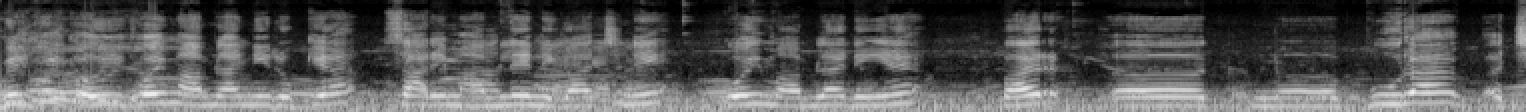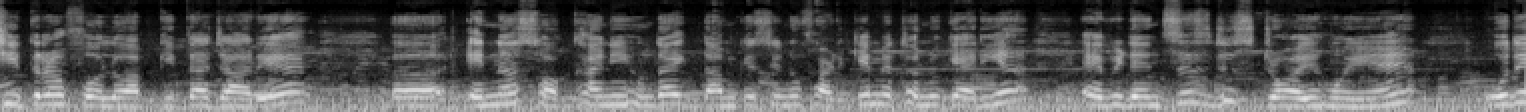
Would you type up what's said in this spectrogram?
ਬਿਲਕੁਲ ਕੋਈ ਕੋਈ ਮਾਮਲਾ ਨਹੀਂ ਰੁਕਿਆ। ਸਾਰੇ ਮਾਮਲੇ ਨਿਗਾਹ 'ਚ ਨੇ ਕੋਈ ਮਾਮਲਾ ਨਹੀਂ ਹੈ। ਪਰ ਨ- ਪੂਰਾ ਅੱਛੀ ਤਰ੍ਹਾਂ ਫੋਲੋ ਅਪ ਕੀਤਾ ਜਾ ਰਿਹਾ ਹੈ। ਇੰਨਾ ਸੌਖਾ ਨਹੀਂ ਹੁੰਦਾ ਇੱਕਦਮ ਕਿਸੇ ਨੂੰ ਫੜ ਕੇ ਮੈਂ ਤੁਹਾਨੂੰ ਕਹਿ ਰਹੀ ਹਾਂ ਐਵੀਡੈਂਸਸ ਡਿਸਟਰੋਏ ਹੋਏ ਹੈ। ਉਹਦੇ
